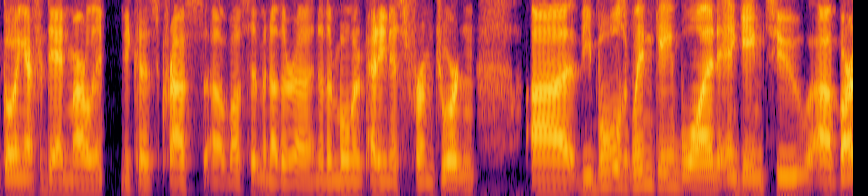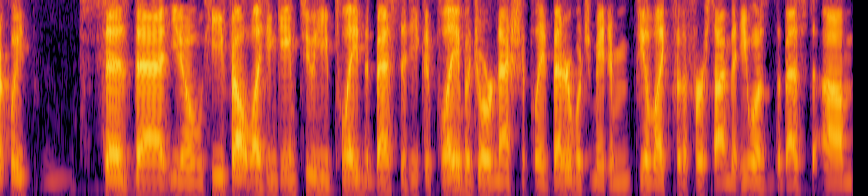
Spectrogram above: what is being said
going after Dan Majerle because Krause uh, loves him. Another uh, another moment of pettiness from Jordan. Uh, the Bulls win Game One and Game Two. Uh, Barkley says that you know he felt like in Game Two he played the best that he could play, but Jordan actually played better, which made him feel like for the first time that he wasn't the best. Um,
